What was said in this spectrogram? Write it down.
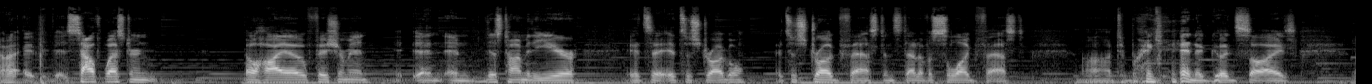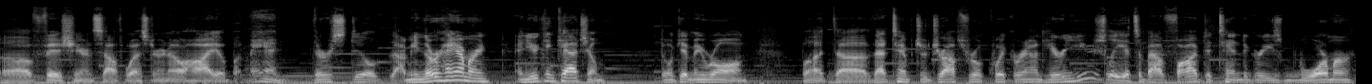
Uh, southwestern Ohio fishermen, and, and this time of the year, it's a it's a struggle. It's a strug fest instead of a slug fest uh, to bring in a good size uh, fish here in southwestern Ohio. But man, they're still, I mean, they're hammering and you can catch them. Don't get me wrong. But uh, that temperature drops real quick around here. Usually it's about 5 to 10 degrees warmer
